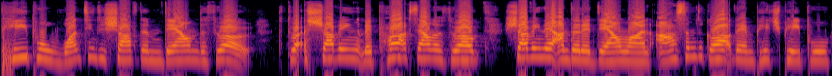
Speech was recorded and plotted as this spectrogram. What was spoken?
people wanting to shove them down the throat, shoving their products down the throat, shoving them under their downline, ask them to go out there and pitch people.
